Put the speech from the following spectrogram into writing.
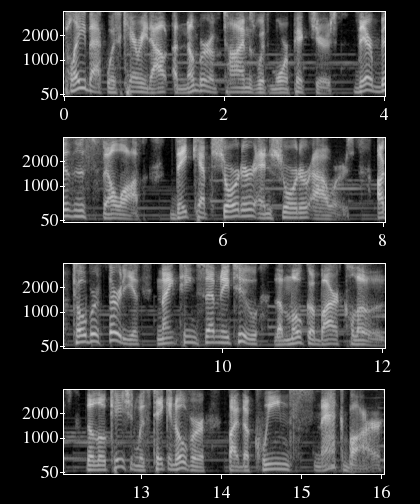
Playback was carried out a number of times with more pictures. Their business fell off. They kept shorter and shorter hours. October 30th, 1972, the Mocha Bar closed. The location was taken over by the Queen Snack Bar.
